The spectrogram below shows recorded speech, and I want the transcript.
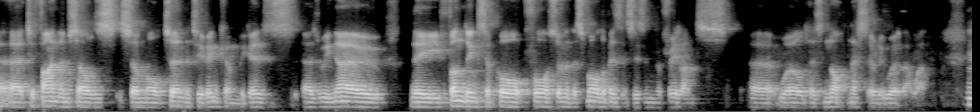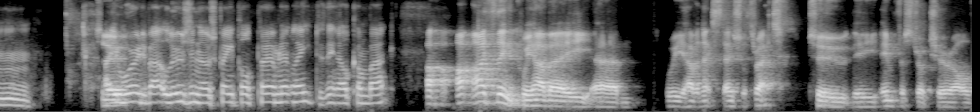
uh, to find themselves some alternative income because, as we know, the funding support for some of the smaller businesses in the freelance uh, world has not necessarily worked that well. Mm. So, Are you worried about losing those people permanently? Do you think they'll come back? I, I think we have a um, we have an existential threat to the infrastructure of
